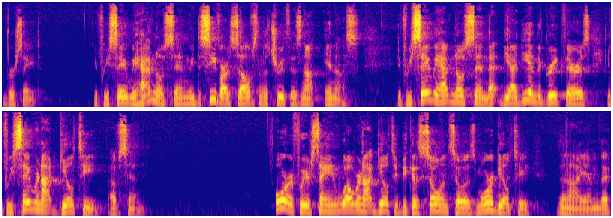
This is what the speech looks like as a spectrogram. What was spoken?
Verse 8 if we say we have no sin, we deceive ourselves and the truth is not in us. If we say we have no sin, that, the idea in the Greek there is if we say we're not guilty of sin. Or if we are saying, well, we're not guilty because so and so is more guilty than I am, the,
